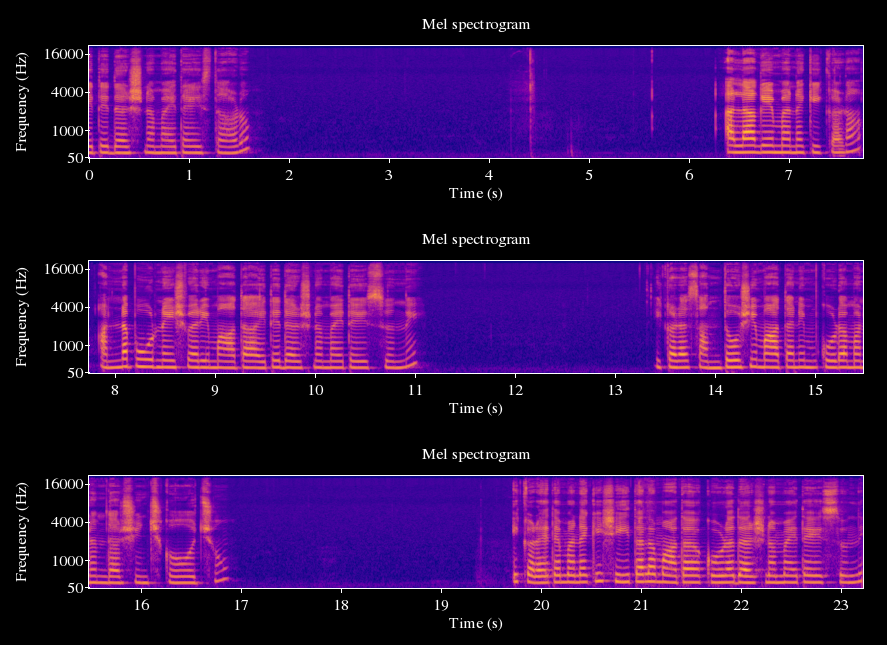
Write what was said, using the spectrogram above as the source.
అయితే దర్శనం అయితే ఇస్తాడు. అలాగే మనకి ఇక్కడ అన్నపూర్ణేశ్వరి మాత అయితే దర్శనం అయితే ఇస్తుంది. ఇక్కడ సంతోషి మాతని కూడా మనం దర్శించుకోవచ్చు. ఇక్కడైతే మనకి శీతల మాత కూడా దర్శనం అయితే ఇస్తుంది.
